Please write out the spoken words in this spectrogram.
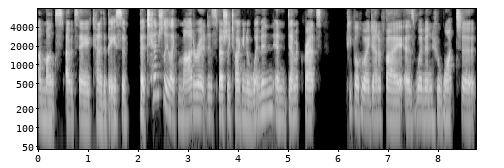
amongst I would say kind of the base of potentially like moderate, especially talking to women and Democrats, people who identify as women who want to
